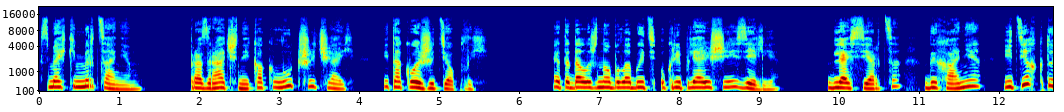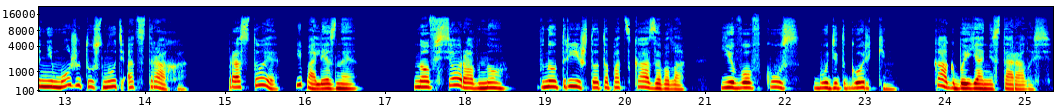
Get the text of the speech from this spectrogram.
с мягким мерцанием. Прозрачный, как лучший чай, и такой же теплый. Это должно было быть укрепляющее зелье. Для сердца, дыхания и тех, кто не может уснуть от страха. Простое и полезное. Но все равно внутри что-то подсказывало, его вкус будет горьким, как бы я ни старалась.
